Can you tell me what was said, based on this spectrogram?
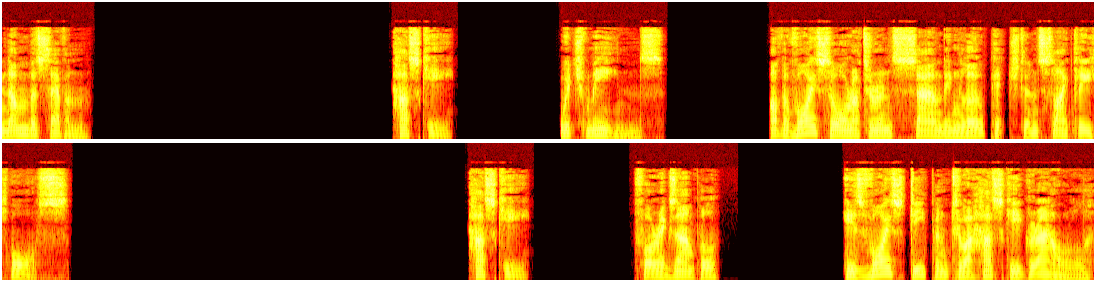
Number 7. Husky. Which means of a voice or utterance sounding low-pitched and slightly hoarse. Husky. For example, his voice deepened to a husky growl.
